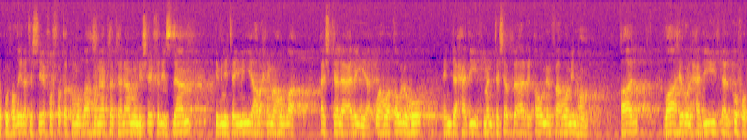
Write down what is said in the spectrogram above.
يقول فضيلة الشيخ وفقكم الله هناك كلام لشيخ الإسلام ابن تيمية رحمه الله أشكل علي وهو قوله عند حديث من تشبه بقوم فهو منهم قال ظاهر الحديث الكفر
